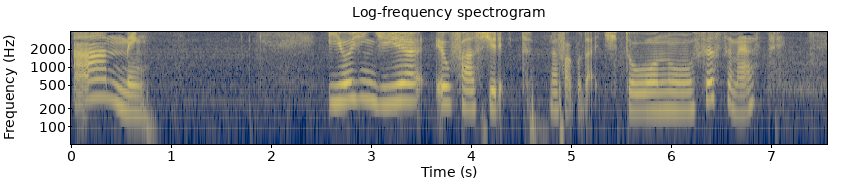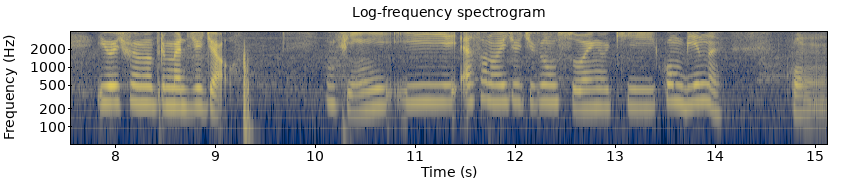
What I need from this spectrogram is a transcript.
Amém. E hoje em dia eu faço direito na faculdade. Estou no sexto semestre e hoje foi meu primeiro dia de aula. Enfim, e, e essa noite eu tive um sonho que combina com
